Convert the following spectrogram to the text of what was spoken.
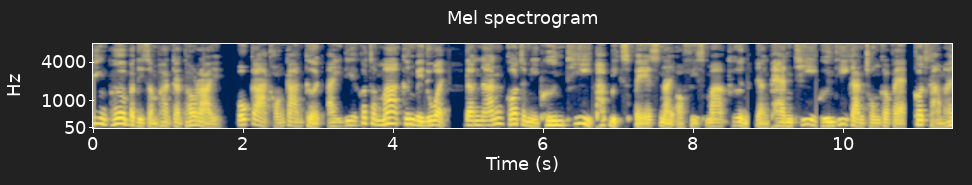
ยิ่งเพิ่มปฏิสัมพันธ์กันเท่าไหร่ โอกาสของการเกิดไอเดียก็จะมากขึ้นไปด้วย ดังนั้นก็จะมีพื้นที่ Public Space ในออฟฟิศมากขึ้น อย่างแทนที่พื้นที่การชงกาแฟก็จะทำให้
